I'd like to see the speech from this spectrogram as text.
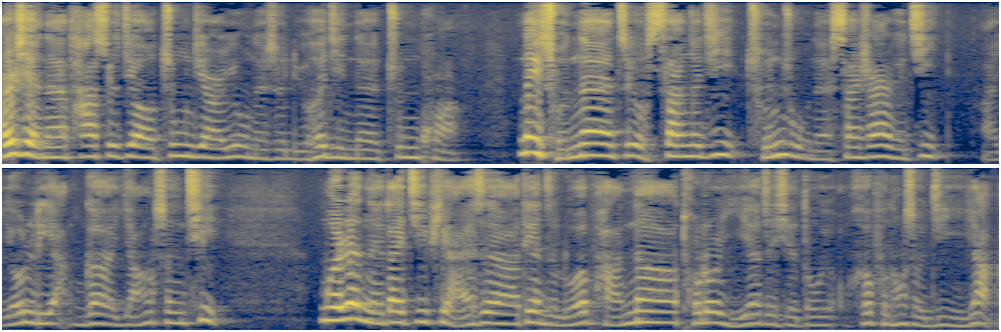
而且呢，它是叫中间用的是铝合金的中框，内存呢只有三个 G，存储呢三十二个 G 啊，有两个扬声器，默认呢带 GPS 啊、电子罗盘呐、陀螺仪啊这些都有，和普通手机一样。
